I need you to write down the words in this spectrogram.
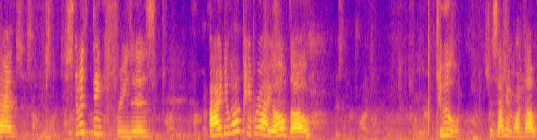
Said, stupid thing freezes. I do have Paper.io though. Two. The second one though.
